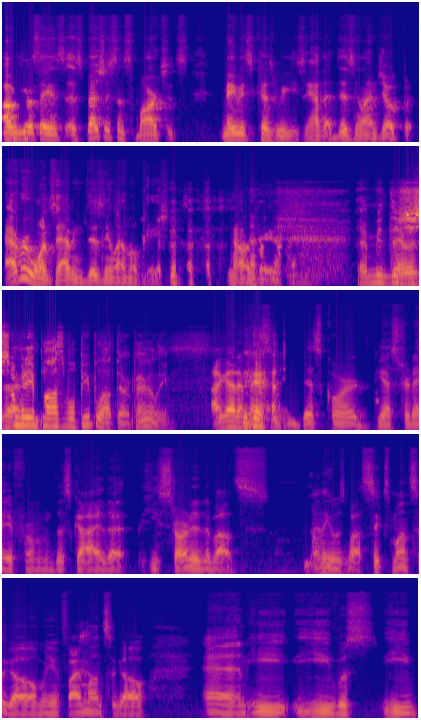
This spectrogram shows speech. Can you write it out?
i was gonna say especially since march it's maybe it's because we have that disneyland joke but everyone's having disneyland locations nowadays I mean, There there's just so a- many impossible people out there. Apparently. I got a message in Discord yesterday from this guy that he started about, I think it was about six months ago, I mean five months ago, and he he was he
